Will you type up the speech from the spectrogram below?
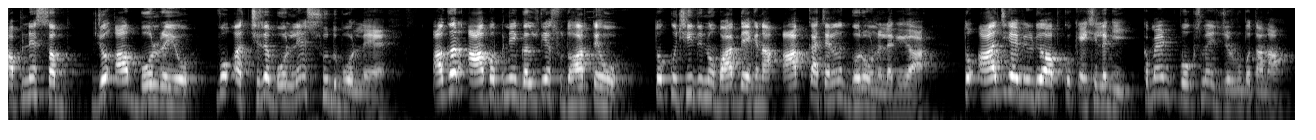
अपने शब्द जो आप बोल रहे हो, वो अच्छे से बोलने हैं, शुद्ध बोलने हैं। अगर आप अपनी गलतियाँ सुधारते हो तो कुछ ही दिनों बाद देखना, आपका चैनल ग्रो होने लगेगा। तो आज का वीडियो आपको कैसी लगी कमेंट बॉक्स में ज़रूर बताना।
